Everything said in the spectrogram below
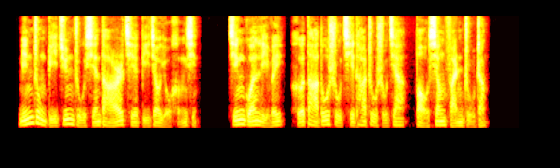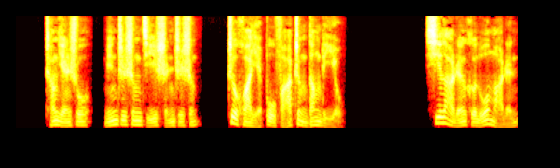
民众比君主先大，而且比较有恒性。尽管李威和大多数其他著述家抱相反主张，常言说“民之声即神之声”，这话也不乏正当理由。希腊人和罗马人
